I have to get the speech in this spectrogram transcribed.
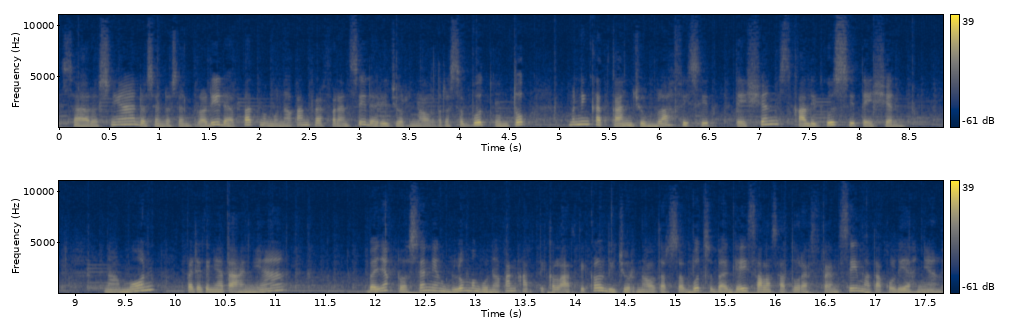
Seharusnya dosen-dosen prodi dapat menggunakan referensi dari jurnal tersebut untuk meningkatkan jumlah visitation sekaligus citation. Namun, pada kenyataannya, banyak dosen yang belum menggunakan artikel-artikel di jurnal tersebut sebagai salah satu referensi mata kuliahnya.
